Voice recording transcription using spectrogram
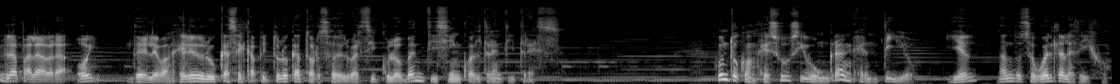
La palabra hoy del Evangelio de Lucas, el capítulo 14 del versículo 25 al 33. Junto con Jesús iba un gran gentío, y él, dándose vuelta, les dijo,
